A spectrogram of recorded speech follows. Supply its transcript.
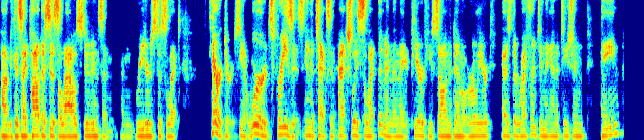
Um, because hypothesis allows students and, and readers to select characters, you know, words, phrases in the text and actually select them. And then they appear, if you saw in the demo earlier, as the referent in the annotation pane.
